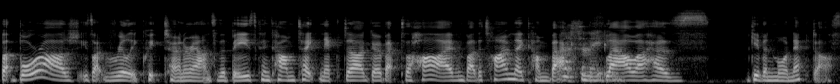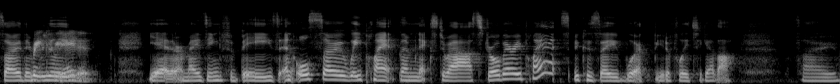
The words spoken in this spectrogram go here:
But borage is like really quick turnaround. So the bees can come take nectar, go back to the hive, and by the time they come back, the flower has given more nectar. So they're really yeah, they're amazing for bees. And also we plant them next to our strawberry plants because they work beautifully together. So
